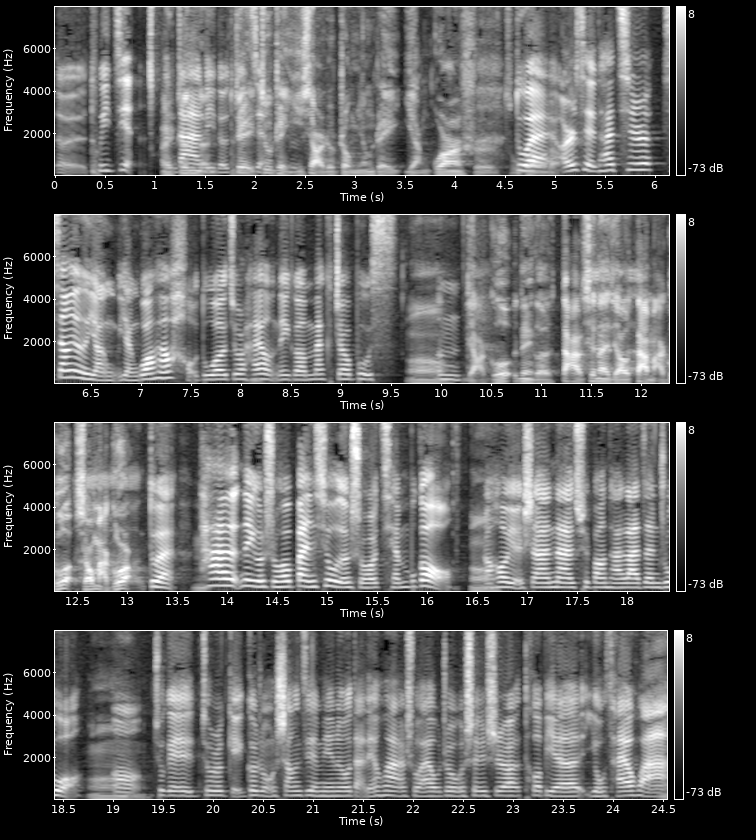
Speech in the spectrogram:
的推荐，很大力的推荐，就这一下就证明这眼光是足够的。对，而且他其实相应的眼眼光还有好多，就是还有那个 Mac Jobs，嗯，雅阁那个大现在叫大马哥，小马哥。对他那个时候办秀的时候钱不够，然后也是安娜去帮他拉赞助，嗯，就给就是给各种商界名流打电话说，哎，我这有个设计师特别有才华，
